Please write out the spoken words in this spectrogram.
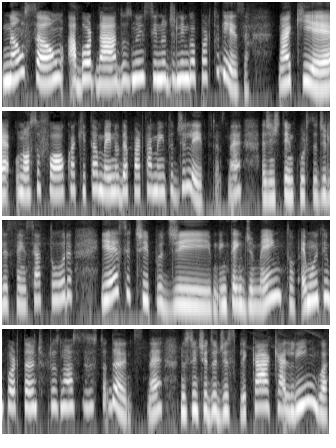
não são abordados no ensino de língua portuguesa né, que é o nosso foco aqui também no Departamento de Letras. Né? A gente tem um curso de licenciatura e esse tipo de entendimento é muito importante para os nossos estudantes, né? no sentido de explicar que a língua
